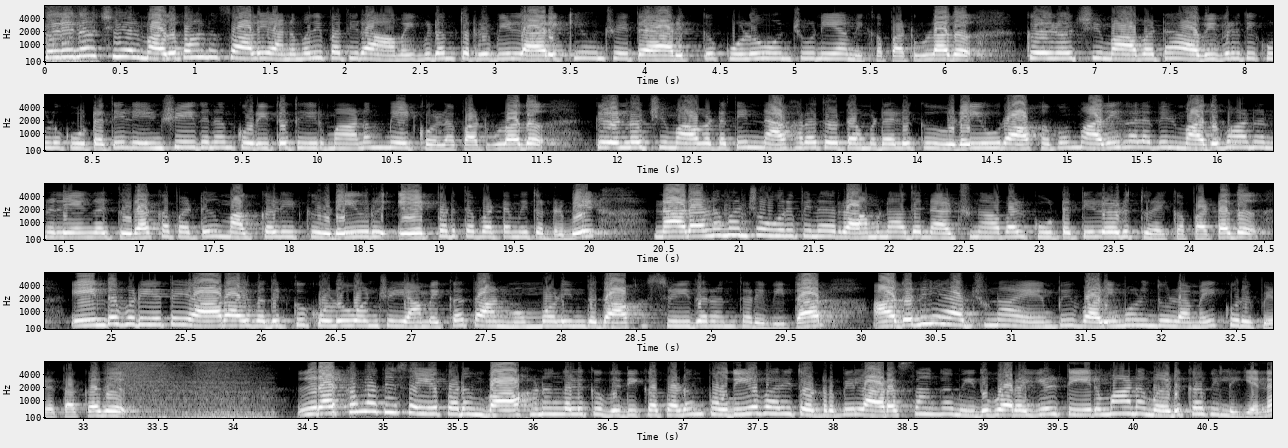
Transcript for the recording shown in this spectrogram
கிளிநொச்சியில் மதுபான சாலை அனுமதி பத்திர அமைவிடம் தொடர்பில் அறிக்கை ஒன்றை தயாரிக்க குழு ஒன்று நியமிக்கப்பட்டுள்ளது. கிளிநொச்சி மாவட்ட அபிவிருத்தி குழு கூட்டத்தில் இன்றைய தினம் குறித்த தீர்மானம் மேற்கொள்ளப்பட்டுள்ளது. கிளிநொச்சி மாவட்டத்தின் நகர திட்டமிடலுக்கு இடையூறாகவும் அதிக அளவில் மதுபான நிலையங்கள் திறக்கப்பட்டு மக்களிற்கு இடையூறு ஏற்படுத்தப்பட்டமை தொடர்பில் நாடாளுமன்ற உறுப்பினர் ராமநாதன் அர்ஜுனாவால் கூட்டத்தில் எடுத்துரைக்கப்பட்டது. இந்த விடயத்தை ஆராய்வதற்கு குழு ஒன்றை அமைக்க தான் முன்மொழிந்ததாக ஸ்ரீதரன் தெரிவித்தார். அதனை அர்ஜுனா எம்பி வழிமொழிந்துள்ளமை குறிப்பிடத்தக்கது. இறக்குமதி செய்யப்படும் வாகனங்களுக்கு விதிக்கப்படும் புதிய வரி தொடர்பில் அரசாங்கம் இதுவரையில் தீர்மானம் எடுக்கவில்லை என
